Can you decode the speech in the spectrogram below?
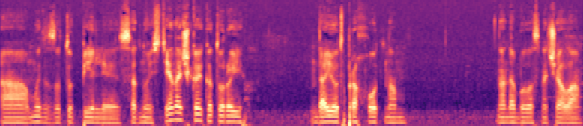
А, мы затупили с одной стеночкой, который дает проход нам. Надо было сначала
